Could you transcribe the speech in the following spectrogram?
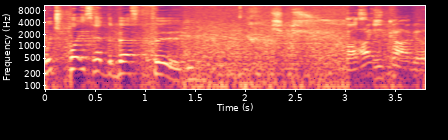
which place had the best food? I like Chicago.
